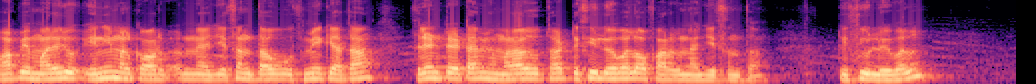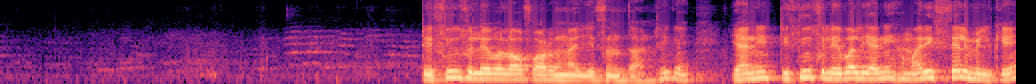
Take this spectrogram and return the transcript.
वहाँ पे हमारे जो एनिमल का ऑर्गेनाइजेशन था, वो उसमें क्या था? सिलेंट्रेटा में हमारा जो था टिश्यू लेवल ऑफ़ ऑर्गेनाइजेशन था। Tissue level tissues level of organisation था, ठीक है? यानी टिश्यूज लेवल यानी हमारी सेल मिलके,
